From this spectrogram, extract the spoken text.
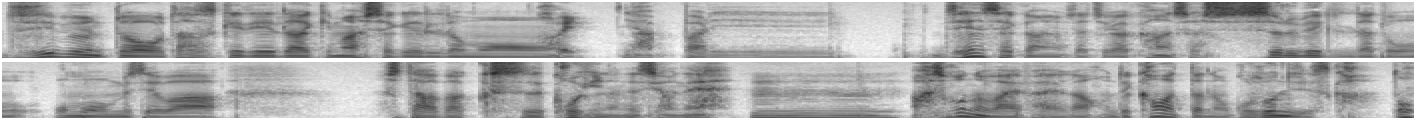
随分とお助けていただきましたけれども、はい。やっぱり、全世界の人たちが感謝するべきだと思うお店はスターバックスコーヒーなんですよね。あそこの w i f i が本当に変わったのをご存知ですか？あ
